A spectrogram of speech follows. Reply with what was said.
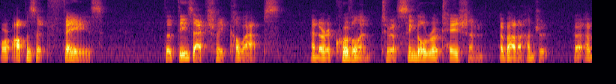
or opposite phase, that these actually collapse and are equivalent to a single rotation about 100 uh, uh,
